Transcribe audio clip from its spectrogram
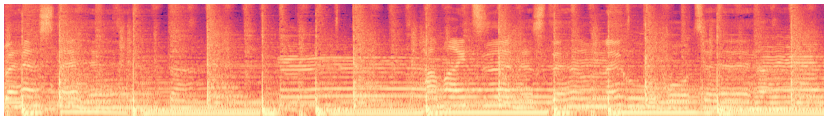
berriz besteetan Amaitzen ez den egu botzean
